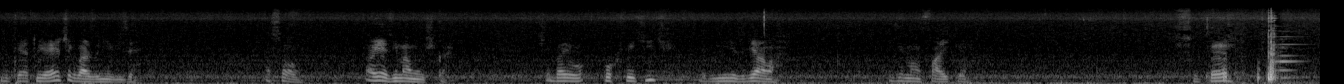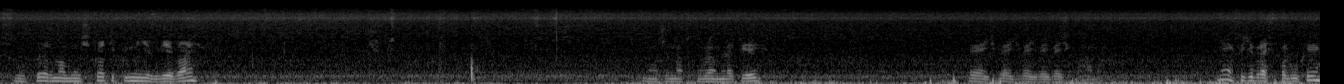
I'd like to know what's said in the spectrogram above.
Tylko ja tu jajeczek bardzo nie widzę. A są. A jest i mamuśka. Trzeba ją pochwycić, żeby mi nie zwiała. Gdzie mam fajkę? Super. Super mamuśka, tylko mi nie zwiewaj. Może nad królem lepiej. Wejdź, wejdź, wejdź, wejdź, wejdź kochana. Nie chcę brać w paluchy.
